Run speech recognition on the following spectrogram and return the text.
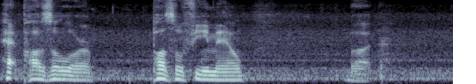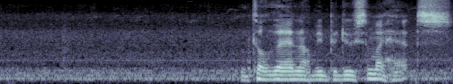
het puzzle or a puzzle female. But until then, I'll be producing my hets,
